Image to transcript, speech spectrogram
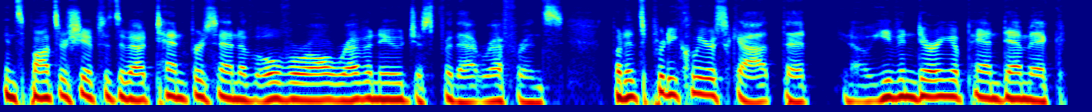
In sponsorships, it's about 10% of overall revenue, just for that reference. But it's pretty clear, Scott, that you know, even during a pandemic,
